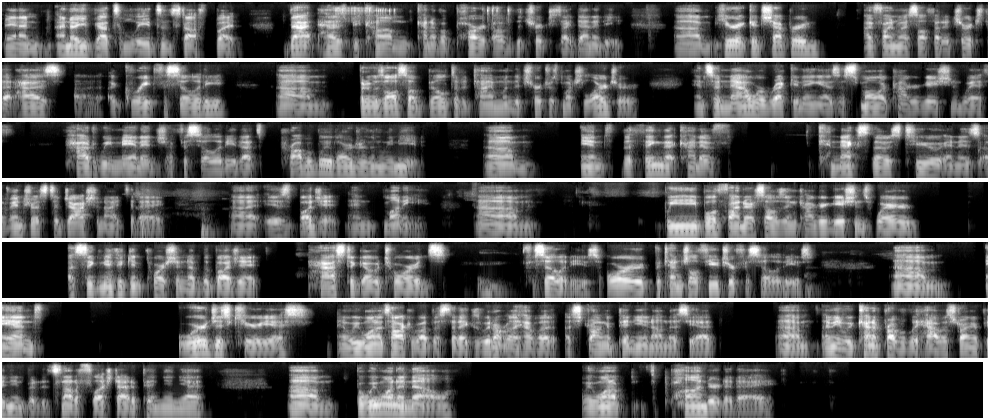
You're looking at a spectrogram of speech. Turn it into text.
and I know you've got some leads and stuff, but that has become kind of a part of the church's identity. Um, here at Good Shepherd, I find myself at a church that has a great facility, um, but it was also built at a time when the church was much larger. And so now we're reckoning as a smaller congregation with how do we manage a facility that's probably larger than we need? Um, and the thing that kind of connects those two and is of interest to josh and i today uh, is budget and money. Um, we both find ourselves in congregations where a significant portion of the budget has to go towards facilities or potential future facilities. Um, and we're just curious and we want to talk about this today because we don't really have a, a, strong opinion on this yet. Um, I mean, we kind of probably have a strong opinion, but it's not a fleshed out opinion yet. Um, but we want to know, we want to ponder today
